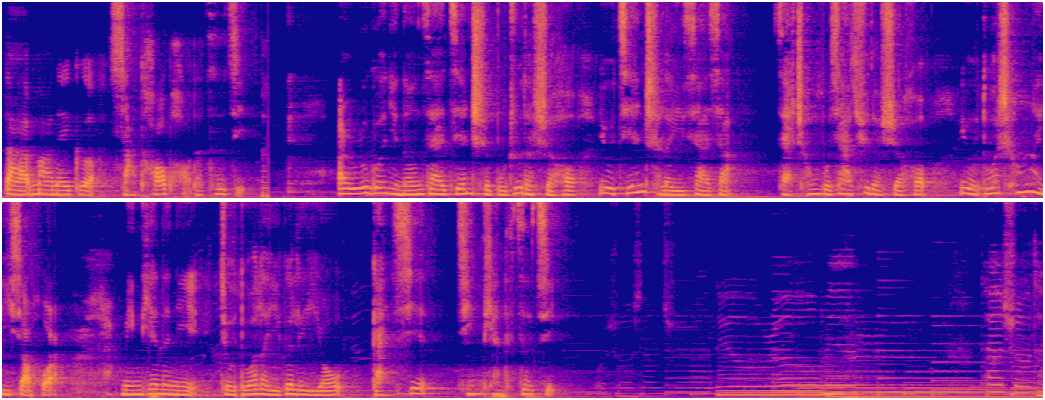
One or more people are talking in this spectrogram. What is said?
大骂那个想逃跑的自己。而如果你能在坚持不住的时候又坚持了一下下，在撑不下去的时候又多撑了一小会儿，明天的你就多了一个理由感谢今天的自己。他说他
